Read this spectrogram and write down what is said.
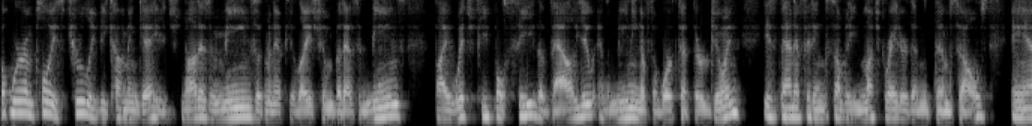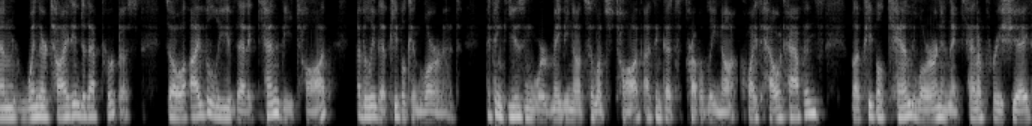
but where employees truly become engaged, not as a means of manipulation, but as a means by which people see the value and the meaning of the work that they're doing is benefiting somebody much greater than themselves. And when they're tied into that purpose. So I believe that it can be taught. I believe that people can learn it. I think using the word maybe not so much taught, I think that's probably not quite how it happens, but people can learn and they can appreciate.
